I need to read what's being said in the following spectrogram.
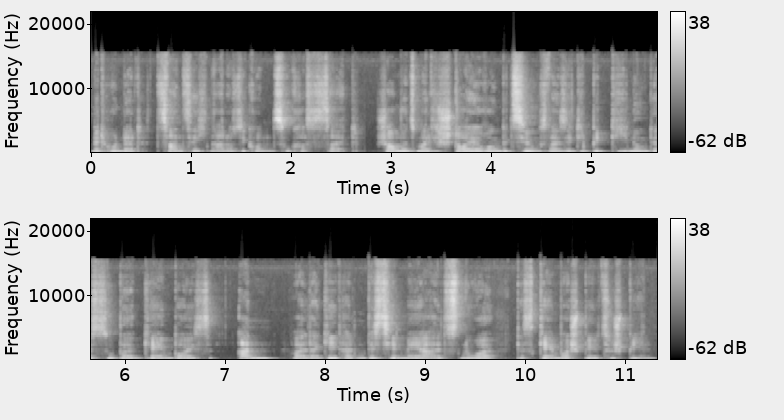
mit 120 Nanosekunden Zugriffszeit. Schauen wir uns mal die Steuerung bzw. die Bedienung des Super Game Boys an, weil da geht halt ein bisschen mehr als nur das Game Boy-Spiel zu spielen.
